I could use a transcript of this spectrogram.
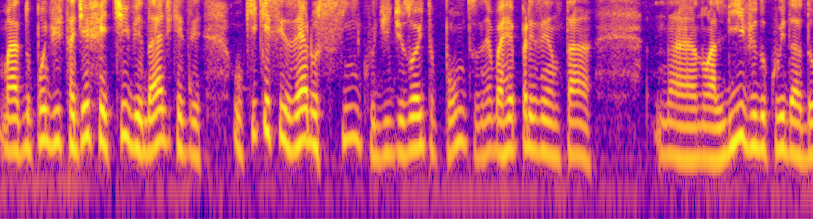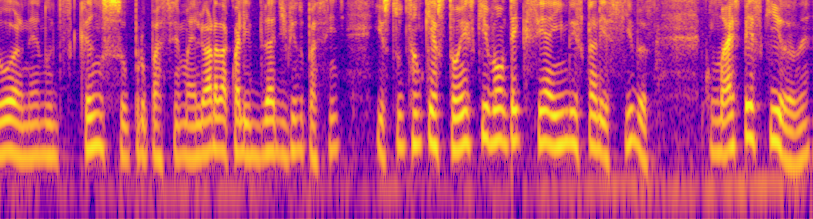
Mas do ponto de vista de efetividade, quer dizer, o que, que esse 0,5 de 18 pontos né, vai representar na, no alívio do cuidador, né, no descanso para o paciente, melhora da qualidade de vida do paciente. Isso tudo são questões que vão ter que ser ainda esclarecidas com mais pesquisas. Né?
